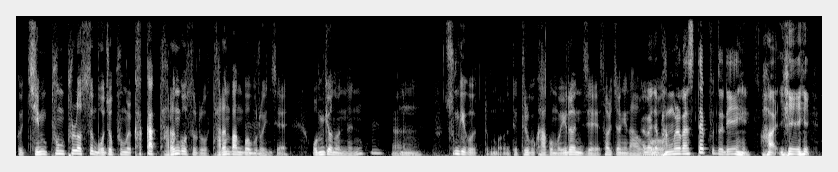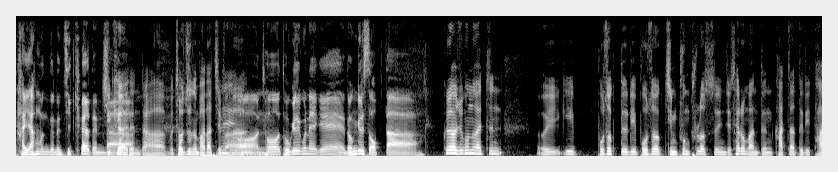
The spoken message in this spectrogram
그 진품 플러스 모조품을 각각 다른 곳으로 다른 방법으로 음. 이제 옮겨 놓는 음. 어, 음. 숨기고 또뭐 들고 가고 뭐 이런 이제 설정이 나오고 그러니까 이제 박물관 스태프들이 아 이 다이아몬드는 지켜야 된다. 지켜야 된다. 뭐 저주는 받았지만 네. 어, 음. 저 독일군에게 넘길 수 없다. 그래가지고는 하여튼 어, 이 보석들이 보석 진품 플러스 이제 새로 만든 가짜들이 다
